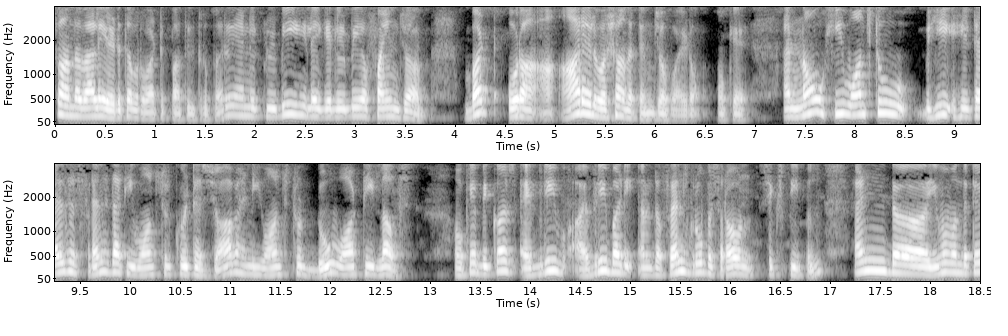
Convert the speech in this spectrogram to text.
ஸோ அந்த வேலையை எடுத்து அவர் வாட்டுக்கு பார்த்துக்கிட்டு இருப்பார். And it will be like it will be a fine job but ஒரு ஆறு ஏழு வருஷம் அந்த டெம்ப் ஜாப் ஆகிடும் okay and now he wants to he he tells his friends that he wants to quit his job and he wants to do what he loves okay because every everybody அந்த friends group is around six people and இவன் வந்துட்டு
